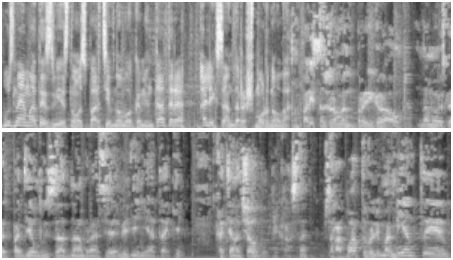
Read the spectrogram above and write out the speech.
узнаем от известного спортивного комментатора Александра Шмурнова. Пари Сен-Жермен проиграл, на мой взгляд, по делу из-за однообразия ведения атаки. Хотя начало было прекрасное. Зарабатывали моменты,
